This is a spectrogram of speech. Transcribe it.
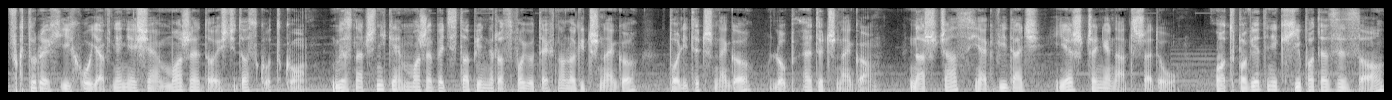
w których ich ujawnienie się może dojść do skutku. Wyznacznikiem może być stopień rozwoju technologicznego, politycznego lub etycznego. Nasz czas, jak widać, jeszcze nie nadszedł. Odpowiednik hipotezy ZO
